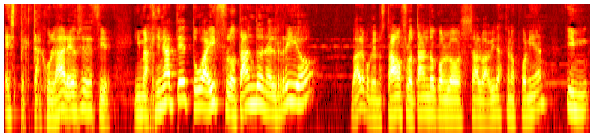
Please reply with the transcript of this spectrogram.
Espectacular, ¿eh? Es decir, Imagínate tú ahí flotando en el río, ¿vale? Porque nos estábamos flotando con los salvavidas que nos ponían y eh,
